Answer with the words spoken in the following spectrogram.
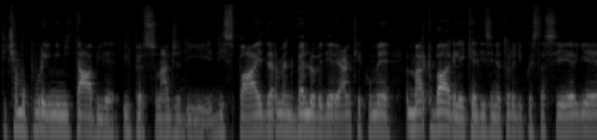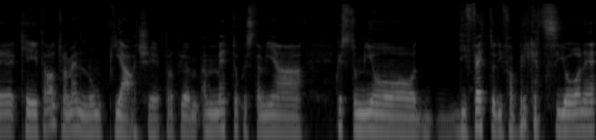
diciamo, pure inimitabile il personaggio di, di Spider-Man. Bello vedere anche come Mark Bagley, che è il disegnatore di questa serie, che tra l'altro a me non piace, proprio ammetto questa mia questo mio difetto di fabbricazione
